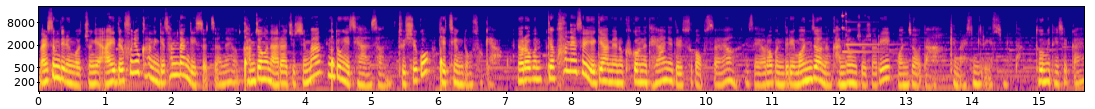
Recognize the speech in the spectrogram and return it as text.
말씀드린 것 중에 아이들 훈육하는 게 3단계 있었잖아요. 감정은 알아주지만 행동의 제한선 두시고 대체 행동 소개하고. 여러분 이렇게 화내서 얘기하면 그거는 대안이 될 수가 없어요. 그래서 여러분들이 먼저는 감정 조절이 먼저다 이렇게 말씀드리겠습니다. 도움이 되실까요?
